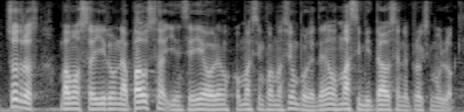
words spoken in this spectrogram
Nosotros vamos a ir a una pausa y enseguida volvemos con más información porque tenemos más invitados en el próximo bloque.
